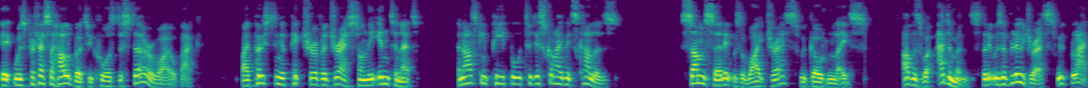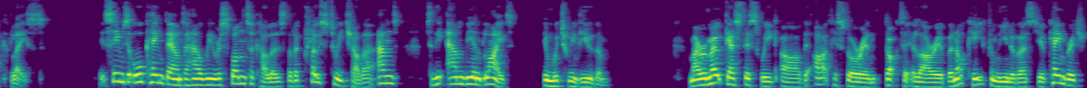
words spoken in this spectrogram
It was Professor Hurlbert who caused a stir a while back by posting a picture of a dress on the internet and asking people to describe its colours. Some said it was a white dress with golden lace, others were adamant that it was a blue dress with black lace. It seems it all came down to how we respond to colours that are close to each other and to the ambient light in which we view them. My remote guests this week are the art historian Dr. Ilaria Bernocchi from the University of Cambridge,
